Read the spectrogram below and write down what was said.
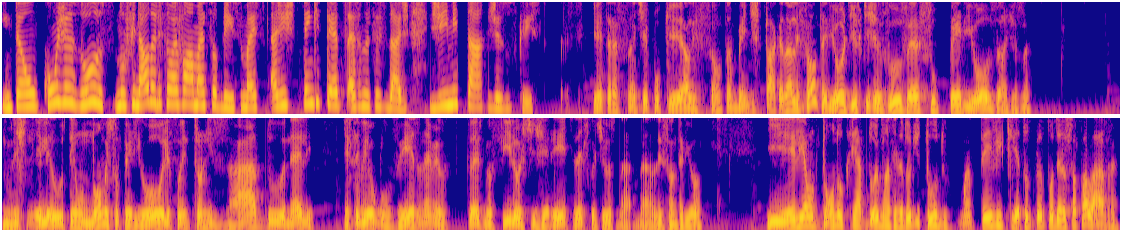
Então, com Jesus, no final da lição vai falar mais sobre isso, mas a gente tem que ter essa necessidade de imitar Jesus Cristo. E é interessante aí porque a lição também destaca. Na lição anterior diz que Jesus é superior aos anjos, né? Ele tem um nome superior, ele foi entronizado, né? Ele recebeu o governo, né? Meu, tu és meu filho, hoje te gerei. Já discutiu isso na, na lição anterior. E ele é o dono, o criador e mantenedor de tudo. Manteve e cria tudo pelo poder da sua palavra.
